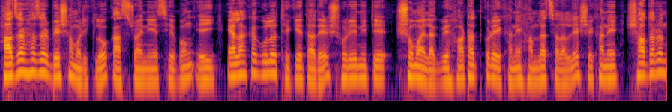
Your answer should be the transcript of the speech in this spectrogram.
হাজার হাজার বেসামরিক লোক আশ্রয় নিয়েছে এবং এই এলাকাগুলো থেকে তাদের সরিয়ে নিতে সময় লাগবে। হঠাৎ করে এখানে হামলা চালালে সেখানে সাধারণ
